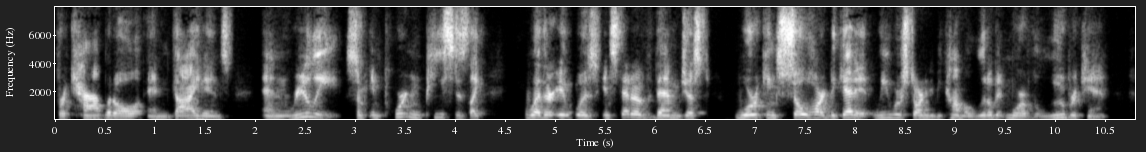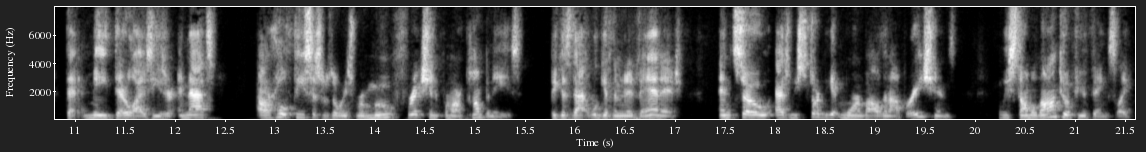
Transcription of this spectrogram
for capital and guidance and really some important pieces like whether it was instead of them just working so hard to get it, we were starting to become a little bit more of the lubricant that made their lives easier. And that's our whole thesis was always remove friction from our companies because that will give them an advantage. And so as we started to get more involved in operations, we stumbled onto a few things like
